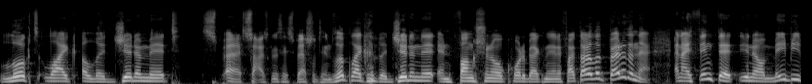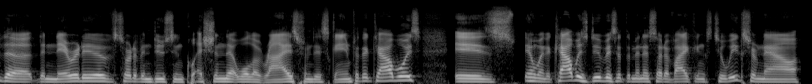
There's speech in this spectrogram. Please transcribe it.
looked like a legitimate uh, so I was going to say special teams, look like a legitimate and functional quarterback in the NFL. I thought I looked better than that. And I think that, you know, maybe the the narrative sort of inducing question that will arise from this game for the Cowboys is, you know, when the Cowboys do visit the Minnesota Vikings two weeks from now,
